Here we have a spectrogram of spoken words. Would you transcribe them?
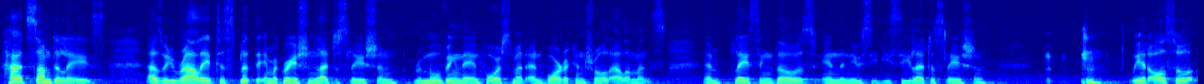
had some delays as we rallied to split the immigration legislation, removing the enforcement and border control elements and placing those in the new CBC legislation. we had also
